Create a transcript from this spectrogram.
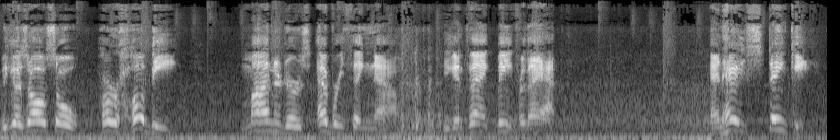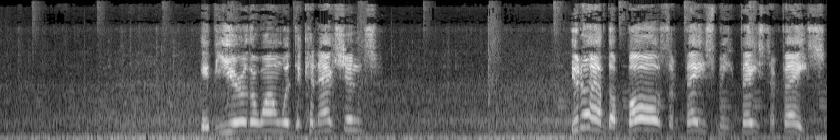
Because also, her hubby monitors everything now. You can thank me for that. And hey, Stinky, if you're the one with the connections, you don't have the balls to face me face to face.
